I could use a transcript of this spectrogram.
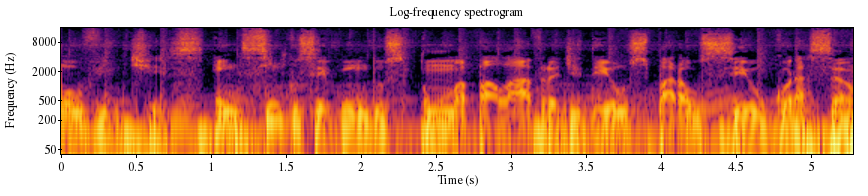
ouvintes, em 5 segundos, uma palavra de Deus para o seu coração.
